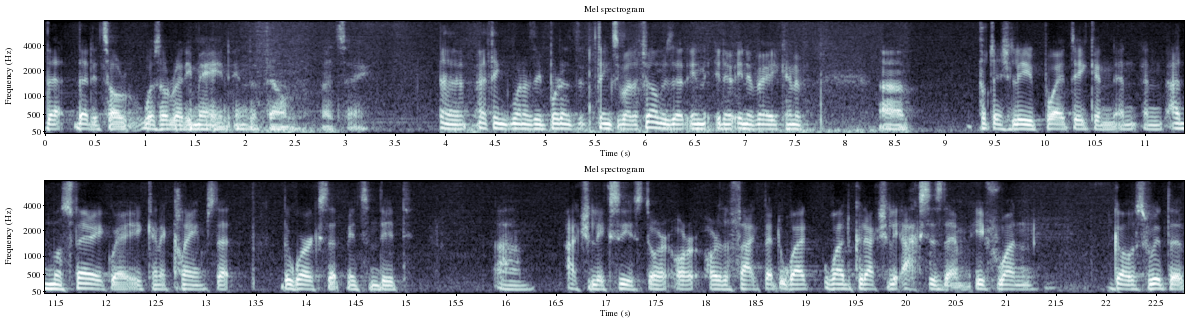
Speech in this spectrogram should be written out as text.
that that it's all was already made in the film. Let's say. Uh, I think one of the important things about the film is that in in a, in a very kind of uh, potentially poetic and, and, and, atmospheric way, it kind of claims that the works that Smithson did um, actually exist, or, or, or the fact that what one could actually access them if one goes with the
